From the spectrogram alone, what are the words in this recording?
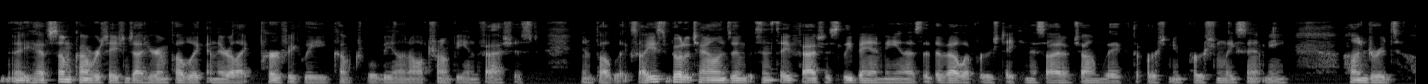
they have some conversations out here in public, and they're like perfectly comfortable being all Trumpy and fascist in public. So I used to be able to challenge them, but since they fascistly banned me, and that's the developers taking the side of John Wick, the person who personally sent me hundreds, hundreds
